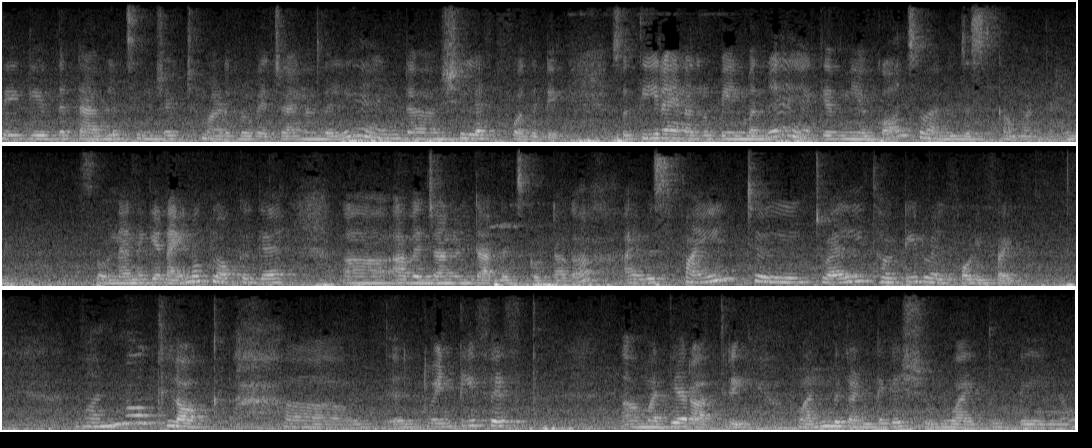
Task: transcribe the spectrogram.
they gave the tablets inject ಮಾಡಿದ್ರು ವೆಜೈನದಲ್ಲಿ and she left for the day so ತೀರಾ ಏನಾದರೂ ಪೇನ್ ಬಂದರೆ give me a call so I will just come ಅಂತ ಹೇಳಿ. ಸೊ ನನಗೆ ನೈನ್ ಓ ಕ್ಲಾಕಿಗೆ ಆ ವೆಜಾನಲ್ ಟ್ಯಾಬ್ಲೆಟ್ಸ್ ಕೊಟ್ಟಾಗ I was fine till twelve thirty twelve forty five one o'clock twenty fifth ಮಧ್ಯರಾತ್ರಿ ಒಂದು ಗಂಟೆಗೆ ಶುರುವಾಯಿತು ಪೇನು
